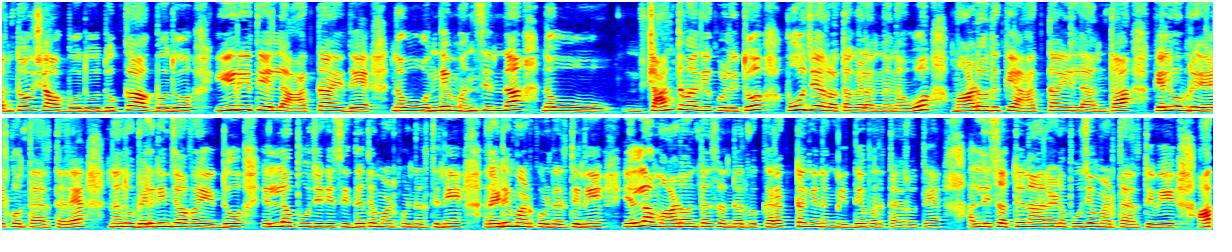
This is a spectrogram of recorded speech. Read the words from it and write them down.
ಸಂತೋಷ ಆಗ್ಬೋದು, ದುಃಖ ಆಗ್ಬೋದು, ಈ ರೀತಿ ಎಲ್ಲ ಆಗ್ತಾ ಇದೆ. ನಾವು ಒಂದೇ ಮನಸ್ಸಿಂದ ನಾವು ಶಾಂತವಾಗಿ ಕುಳಿತು ಪೂಜೆ ವ್ರತಗಳನ್ನು ನಾವು ಮಾಡೋದಕ್ಕೆ ಆಗ್ತಾ ಇಲ್ಲ ಅಂತ ಕೆಲವೊಬ್ಬರು ಹೇಳ್ಕೊತಾ ಇರ್ತಾರೆ. ನಾನು ಬೆಳಗಿನ ಜಾವ ಎದ್ದು ಎಲ್ಲ ಪೂಜೆಗೆ ಸಿದ್ಧತೆ ಮಾಡ್ಕೊಂಡಿರ್ತೀನಿ, ರೆಡಿ ಮಾಡ್ಕೊಂಡಿರ್ತೀನಿ, ಎಲ್ಲ ಮಾಡೋವಂಥ ಸಂದರ್ಭ ಕರೆಕ್ಟಾಗಿ ನಂಗೆ ನಿದ್ದೆ ಬರ್ತಾ ಇರುತ್ತೆ. ಅಲ್ಲಿ ಸತ್ಯನಾರಾಯಣ ಪೂಜೆ ಮಾಡ್ತಾ ಇರ್ತೀವಿ. ಆ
